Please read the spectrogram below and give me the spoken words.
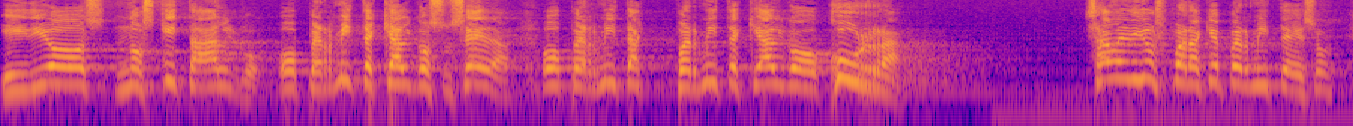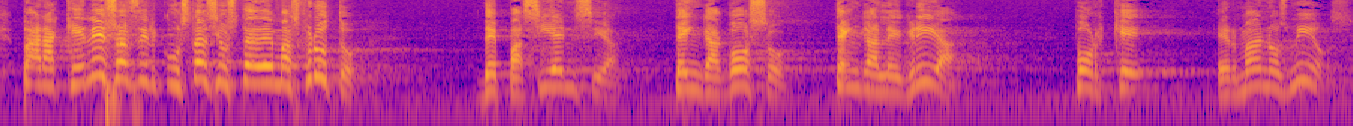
Y Dios nos quita algo, o permite que algo suceda, o permite que algo ocurra. ¿Sabe Dios para qué permite eso? Para que en esa circunstancia usted dé más fruto, de paciencia, tenga gozo, tenga alegría. Porque, hermanos míos,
